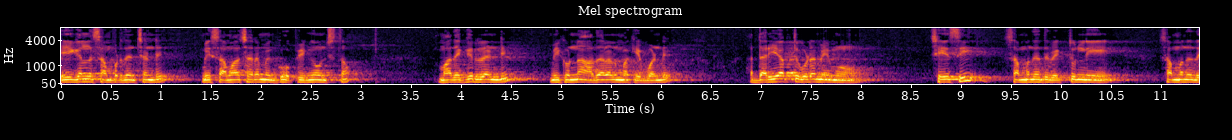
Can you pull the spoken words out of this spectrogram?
ఈగల్ని సంప్రదించండి. మీ సమాచారం మేము గోప్యంగా ఉంచుతాం. మా దగ్గర రండి మీకున్న ఆధారాలు మాకు ఇవ్వండి. దర్యాప్తు కూడా మేము చేసి సంబంధిత వ్యక్తుల్ని సంబంధిత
